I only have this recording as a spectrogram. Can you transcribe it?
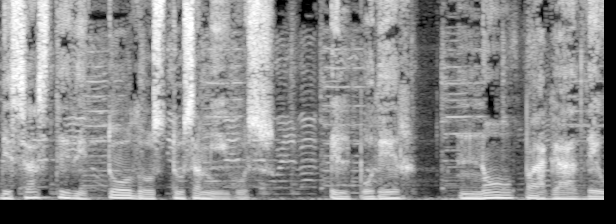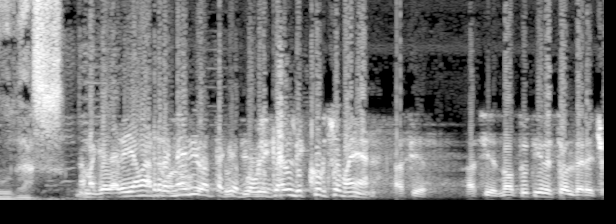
deshazte de todos tus amigos. El poder no paga deudas. No me quedaría más remedio hasta que publique el discurso mañana. Así es, así es. No, tú tienes todo el derecho.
